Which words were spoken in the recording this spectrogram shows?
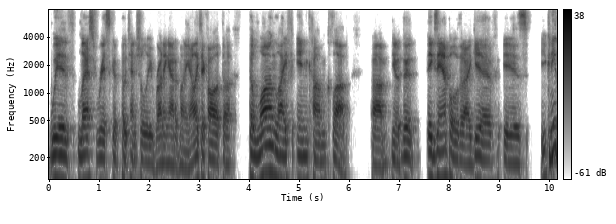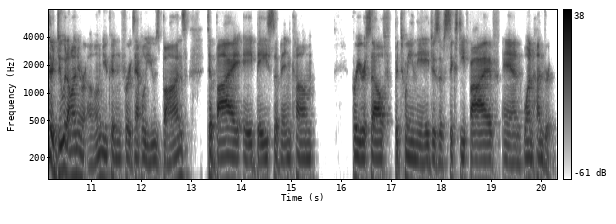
with less risk of potentially running out of money. I like to call it the the long life income club. Um, you know, the example that I give is you can either do it on your own. You can, for example, use bonds to buy a base of income for yourself between the ages of 65 and 100.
